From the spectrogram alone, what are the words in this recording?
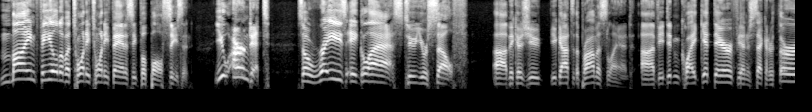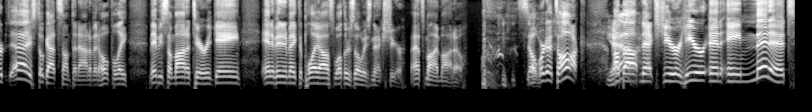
minefield of a 2020 fantasy football season. You earned it. So raise a glass to yourself. Uh, because you you got to the promised land. Uh, if you didn't quite get there, if you're in a second or third, yeah, you still got something out of it. Hopefully, maybe some monetary gain. And if you didn't make the playoffs, well, there's always next year. That's my motto. so we're going to talk Yeah. about next year here in a minute.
